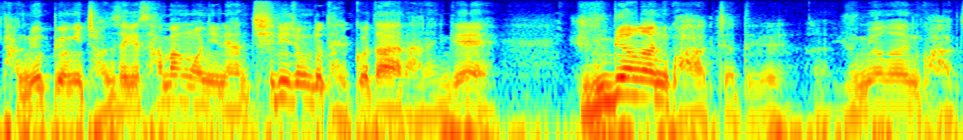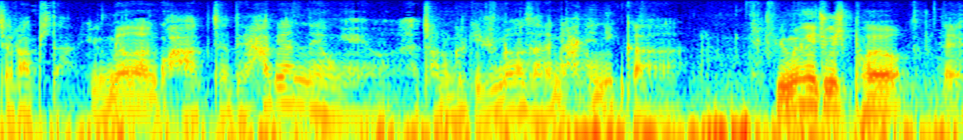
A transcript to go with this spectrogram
당뇨병이 전 세계 사망 원인의 한 7위 정도 될 거다라는 게 유명한 과학자들, 어, 유명한 과학자로 합시다. 유명한 과학자들이 합의한 내용이에요. 저는 그렇게 유명한 사람이 아니니까. 유명해지고 싶어요. 네.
